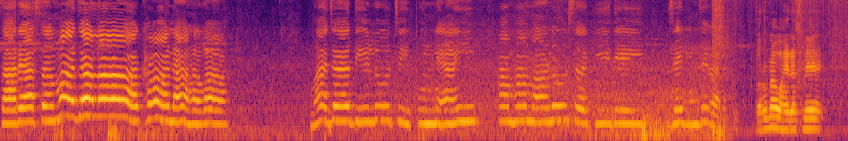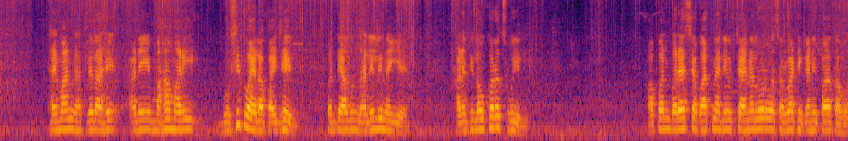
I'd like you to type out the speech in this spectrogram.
साऱ्या समाजाला खाना हवा माझ्या दिलूची पुण्याई आम्हा माणूस की देई. जय हिंद जय भारत. करोना व्हायरसने थैमान घातलेलं आहे आणि महामारी घोषित व्हायला पाहिजे पण ती अजून झालेली नाही आहे आणि ती लवकरच होईल. आपण बऱ्याचशा बातम्या न्यूज चॅनलवर व सर्व ठिकाणी पाहत आहोत.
